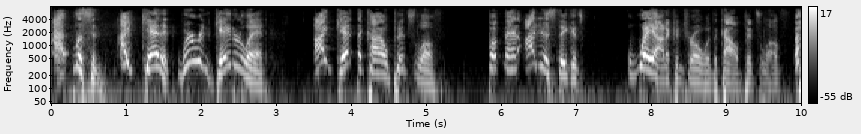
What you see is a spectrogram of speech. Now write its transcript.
I, listen, I get it. We're in Gatorland. I get the Kyle Pitts love. But man, I just think it's way out of control with the Kyle Pitts love. I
